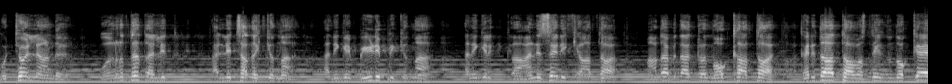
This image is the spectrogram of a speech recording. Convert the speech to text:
കുറ്റമില്ലാണ്ട് വെറുതെ തല്ലി ചതയ്ക്കുന്ന അല്ലെങ്കിൽ പീഡിപ്പിക്കുന്ന അല്ലെങ്കിൽ അനുസരിക്കാത്ത മാതാപിതാക്കളെ നോക്കാത്ത കരുതാത്ത അവസ്ഥയിൽ നിന്നൊക്കെ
